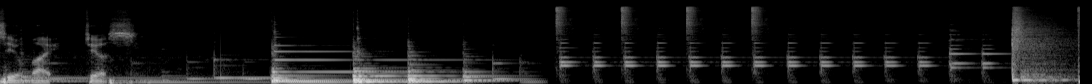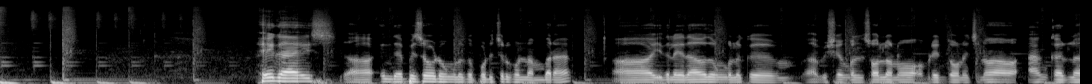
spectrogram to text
See you bye cheers hey guys uh, இந்த எபிசோடு உங்களுக்கு பிடிச்சிருக்குன்னு நம்புகிறேன் uh, இதில் ஏதாவது உங்களுக்கு uh, விஷயங்கள் சொல்லணும் அப்படின்னு தோணுச்சுன்னா ஆங்கரில்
